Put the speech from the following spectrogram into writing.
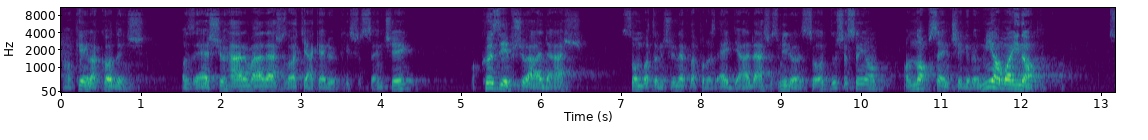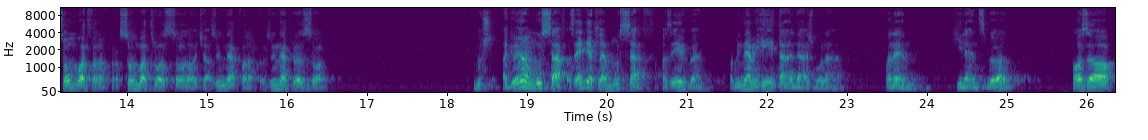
Hakéla Kadés az első három áldás, az atyák erők és a szentség. A középső áldás szombaton és ünnepnapon az egy áldás, az miről szól? Dus azt mondja, a nap szentségéről. Mi a mai nap? Szombat van, akkor a szombatról szól, hogyha az ünnep van, akkor az ünnepről szól. Most egy olyan muszáf, az egyetlen muszáf az évben, ami nem hét áldásból áll, hanem kilencből, az a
